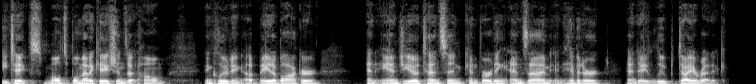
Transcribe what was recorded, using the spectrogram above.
He takes multiple medications at home including a beta blocker, an angiotensin converting enzyme inhibitor, and a loop diuretic.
